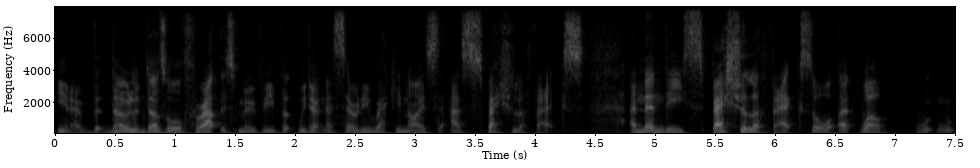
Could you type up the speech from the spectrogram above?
you know that Nolan does all throughout this movie, but we don't necessarily recognize as special effects. And then the special effects, or uh, well, w- w-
